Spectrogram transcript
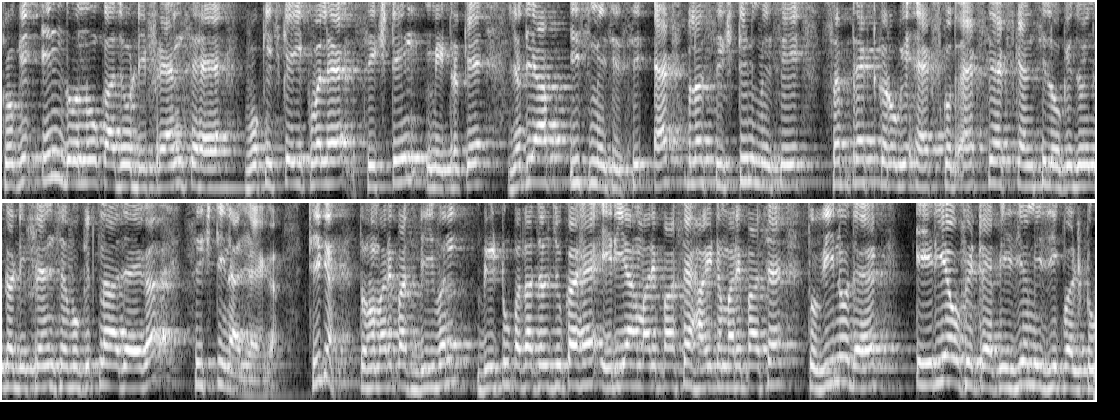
क्योंकि इन दोनों का जो डिफरेंस है, वो किसके इक्वल है? 16 मीटर के। यदि आप इसमें से x प्लस सिक्सटीन में से सब्ट्रैक्ट करोगे x को तो x से x कैंसिल होकर जो इनका डिफरेंस है, वो कितना आ जाएगा? 16 आ जाएगा। ठीक है? तो हमारे पास B1 B2 पता चल चुका है। एरिया हमारे पास है हाइट हमारे पास है। तो we know that area of a trapezium is equal to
